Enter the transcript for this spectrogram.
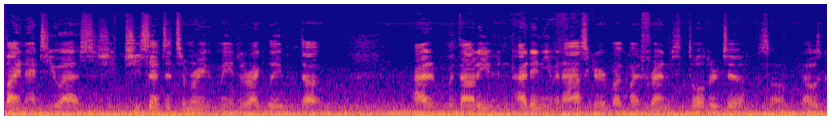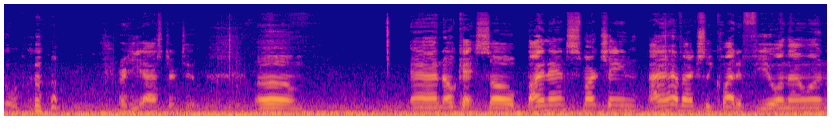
Binance US. She she sent it to me, directly without I, without even, I didn't even ask her, but my friend told her to, so that was cool. or he asked her to. Um, and okay, so Binance Smart Chain, I have actually quite a few on that one.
